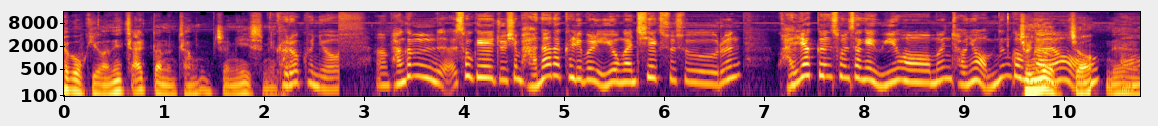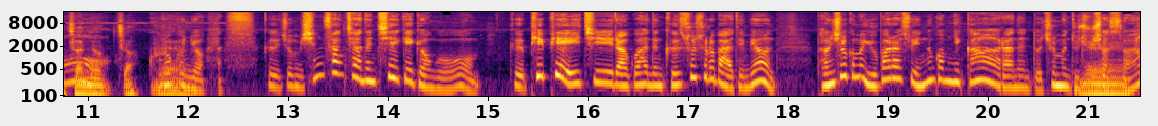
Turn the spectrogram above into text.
회복 기간이 짧다는 장점이 있습니다. 그렇군요. 어, 방금 소개해 주신 바나나 클립을 이용한 치액 수술은 관략근 손상의 위험은 전혀 없는 건가요? 전혀 없죠. 네, 어, 전혀 없죠. 네. 그렇군요. 그좀 심상치 않은 치액의 경우 그 PPH라고 하는 그 수술을 받으면 변실금을 유발할 수 있는 겁니까? 라는 또 질문도 네. 주셨어요.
